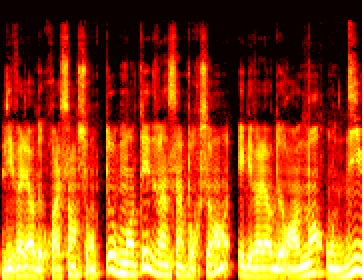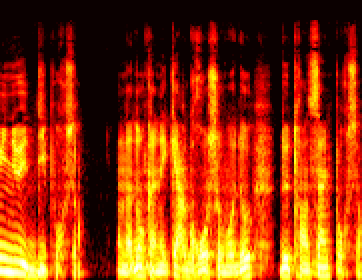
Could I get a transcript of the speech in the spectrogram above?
les valeurs de croissance ont augmenté de 25% et les valeurs de rendement ont diminué de 10%. On a donc un écart grosso modo de 35%.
